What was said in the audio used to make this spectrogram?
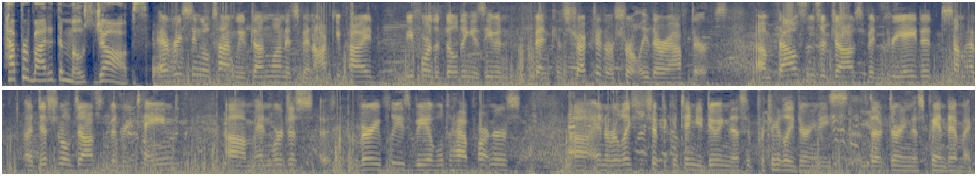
have provided the most jobs. Every single time we've done one, it's been occupied before the building has even been constructed or shortly thereafter. Um, thousands of jobs have been created. Some have additional jobs have been retained um, and we're just very pleased to be able to have partners uh, in a relationship to continue doing this, particularly during these the, during this pandemic.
